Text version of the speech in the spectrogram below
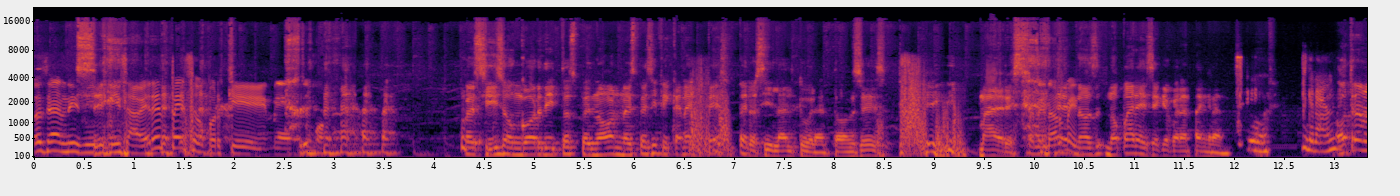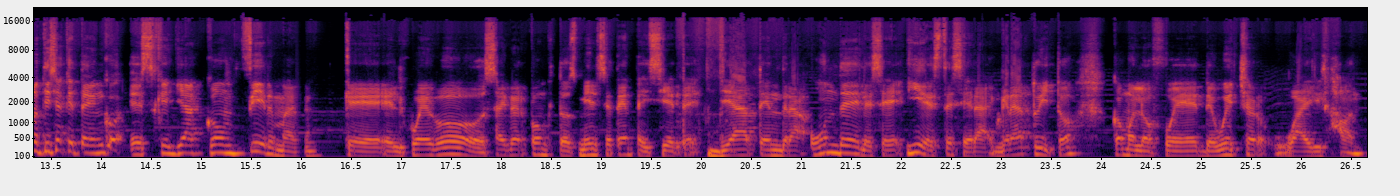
O sea, ni, ni- Sí. ni saber el peso porque me deprimo. Pues sí, son gorditos, pues no, no especifican el peso, pero sí la altura. Entonces, Sí. madres, no, no parece que fueran tan grandes. Sí, grande. Otra noticia que tengo es que ya confirman que el juego Cyberpunk 2077 ya tendrá un DLC y este será gratuito como lo fue The Witcher Wild Hunt.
